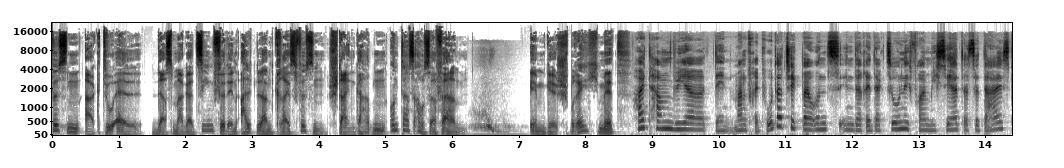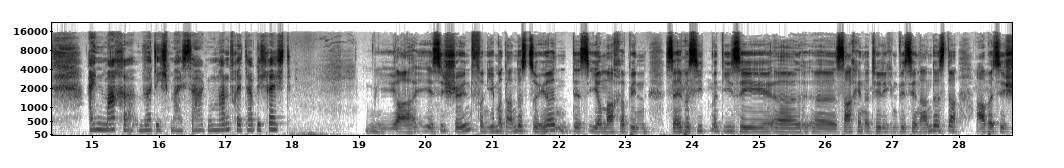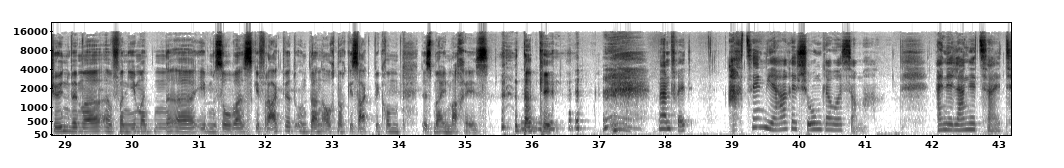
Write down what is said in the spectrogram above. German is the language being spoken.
Füssen aktuell. Das Magazin für den Altlandkreis Füssen, Steingarten und das Außerfern. Im Gespräch mit. Heute haben wir den Manfred Wodacek bei uns in der Redaktion. Ich freue mich sehr, dass er da ist. Ein Macher, würde ich mal sagen. Manfred, habe ich recht? Ja, es ist schön von jemand anders zu hören, dass ich ein Macher bin. Selber sieht man diese äh, äh, Sache natürlich ein bisschen anders da, aber es ist schön, wenn man äh, von jemandem äh, eben sowas gefragt wird und dann auch noch gesagt bekommt, dass man ein Macher ist. Danke. Manfred, 18 Jahre Schongauer Sommer. Eine lange Zeit.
